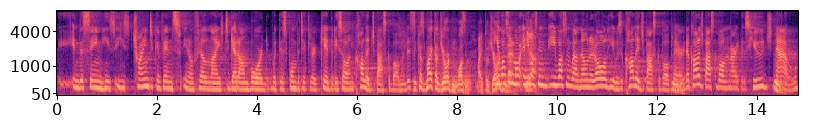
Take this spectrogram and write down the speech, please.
in this scene, he's, he's trying to convince, you know, Phil Knight to get on board with this one particular kid that he saw in college basketball. And this because Michael Jordan wasn't Michael Jordan. he wasn't more. He Yeah. wasn't. He wasn't well known at all. He was a college basketball player. Hmm. Now, college basketball in America is huge hmm. now,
